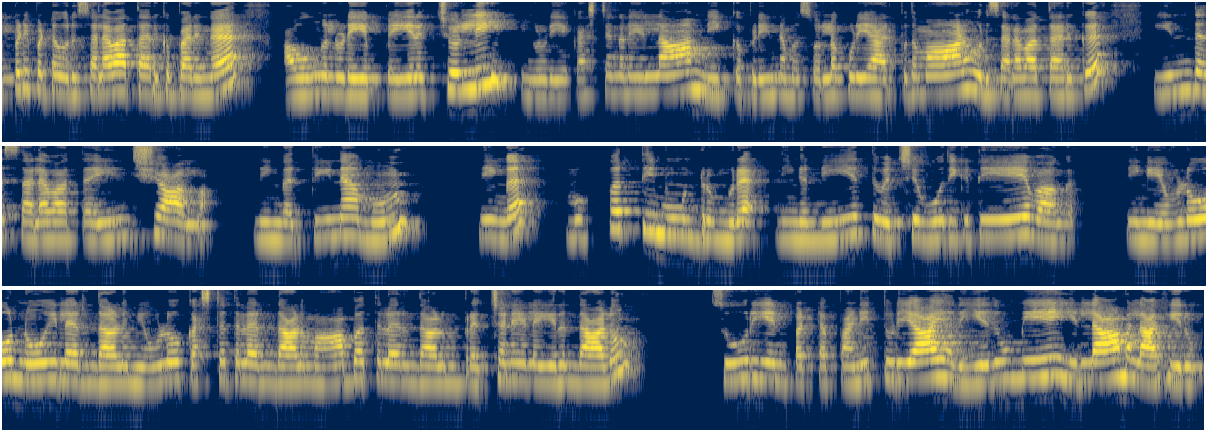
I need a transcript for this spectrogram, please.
எப்படிப்பட்ட ஒரு செலவாத்தா இருக்கு பாருங்க. அவங்களுடைய பெயரை சொல்லி எங்களுடைய கஷ்டங்களை எல்லாம் நீக்கு அப்படின்னு நம்ம சொல்லக்கூடிய அற்புதமான ஒரு செலவாத்தா இருக்கு. இந்த செலவாத்தை இன்ஷா அல்லா நீங்கள் தினமும் நீங்கள் முப்பத்தி மூன்று முறை நீங்கள் நியத்து வச்சு ஓதிக்கிட்டே வாங்க. நீங்கள் எவ்வளோ நோயில் இருந்தாலும் எவ்வளோ கஷ்டத்தில் இருந்தாலும் ஆபத்தில் இருந்தாலும் பிரச்சனையில் இருந்தாலும் சூரியன் பட்ட பனித்துளியாய் அது எதுவுமே இல்லாமல் ஆகிரும்.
